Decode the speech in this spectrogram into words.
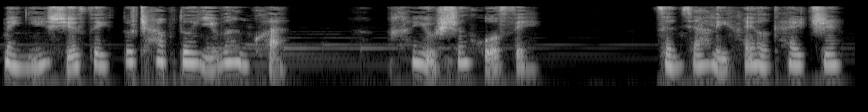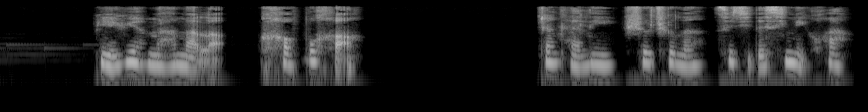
每年学费都差不多一万块，还有生活费，咱家里还要开支。别怨妈妈了，好不好？张凯丽说出了自己的心里话。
